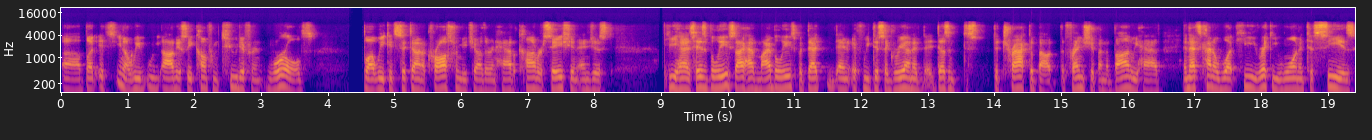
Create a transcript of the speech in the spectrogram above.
uh, but it's you know we we obviously come from two different worlds, but we could sit down across from each other and have a conversation and just he has his beliefs, I have my beliefs, but that and if we disagree on it, it doesn't detract about the friendship and the bond we have. And that's kind of what he Ricky wanted to see is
